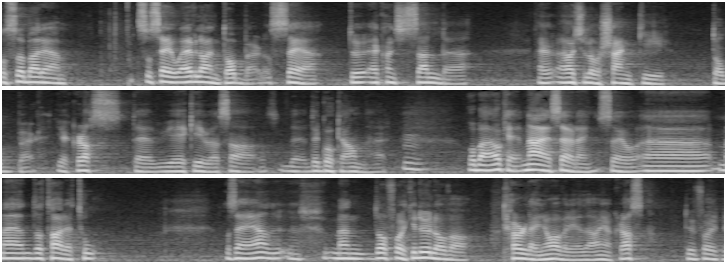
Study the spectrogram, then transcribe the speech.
Og så bare så sier hun jeg vil ha en dobbel. Og så sier jeg du, jeg kan ikke selge det. Jeg, jeg har ikke lov å skjenke i dobbel i et glass. Det, vi er ikke i USA. Det, det går ikke an her. Mm. Og bare OK, nei, jeg ser den, sier hun. Eh, men da tar jeg to. Og så sier jeg men da får ikke du lov å kølle den over i det andre klassen. Du får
